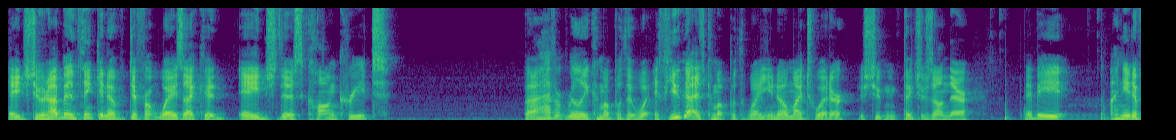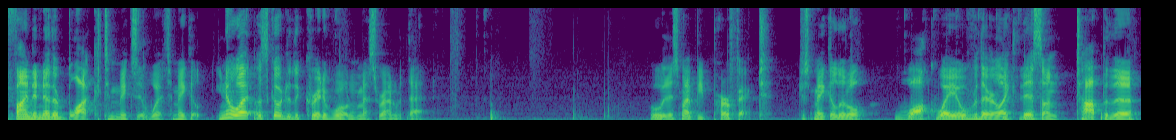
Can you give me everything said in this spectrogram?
age too. And I've been thinking of different ways I could age this concrete. But I haven't really come up with a way. If you guys come up with a way, you know my Twitter. Just shoot me pictures on there. Maybe I need to find another block to mix it with to make it... You know what? Let's go to the creative world and mess around with that. Ooh, this might be perfect. Just make a little walkway over there like this on top of the...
